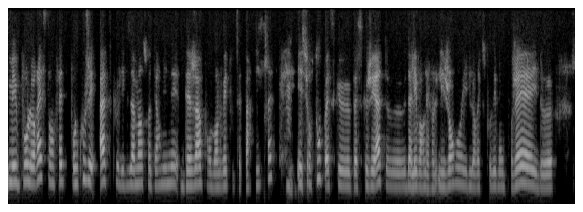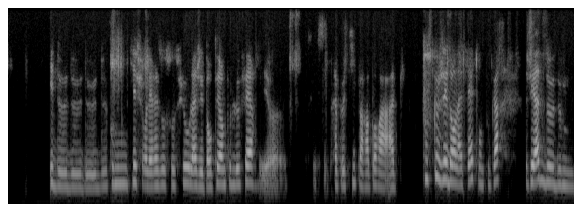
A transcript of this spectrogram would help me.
Mais pour le reste, en fait, pour le coup, j'ai hâte que l'examen soit terminé déjà pour m'enlever toute cette partie stress mm. et surtout parce que parce que j'ai hâte euh, d'aller voir les, les, gens et de leur exposer mon projet et de et de, de, de, de communiquer sur les réseaux sociaux. Là, j'ai tenté un peu de le faire, mais euh, c'est très petit par rapport à, à, tout ce que j'ai dans la tête. En tout cas, j'ai hâte de, de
